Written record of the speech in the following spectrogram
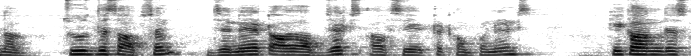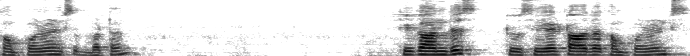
Now choose this option generate all objects of selected components. Click on this components button Click on this to select all the components.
